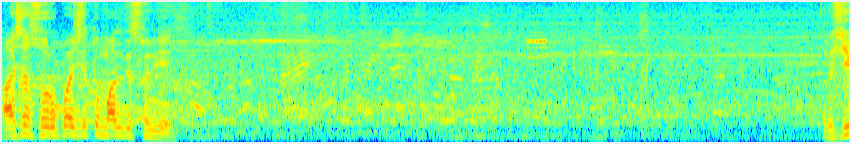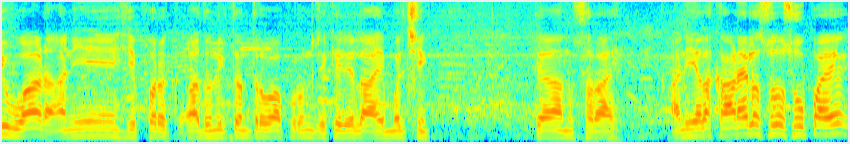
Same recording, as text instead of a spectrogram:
अशा स्वरूपाची तुम्हाला दिसून येईल. तर ही वाढ आणि हे फरक आधुनिक तंत्र वापरून जे केलेलं आहे मल्चिंग त्यानुसार आहे. आणि याला काढायला सुद्धा सोपा आहे.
